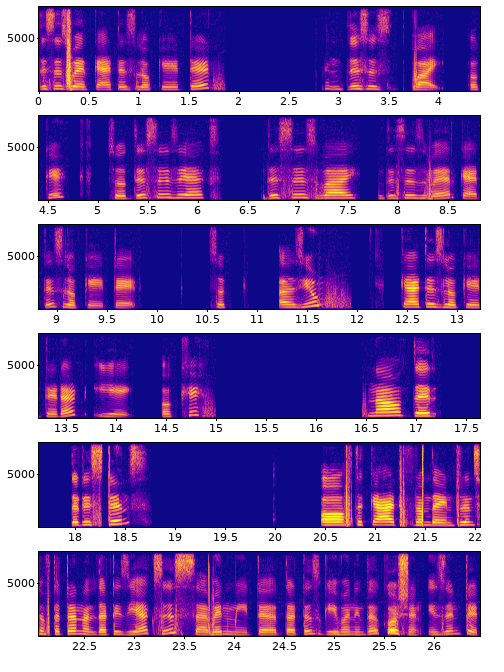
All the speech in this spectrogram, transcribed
This is where cat is located. And this is Y. Okay. So this is X, this is Y, this is where cat is located. So assume cat is located at A. Okay. Now the, the distance of the cat from the entrance of the tunnel that is X is 7 meter that is given in the question isn't it?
